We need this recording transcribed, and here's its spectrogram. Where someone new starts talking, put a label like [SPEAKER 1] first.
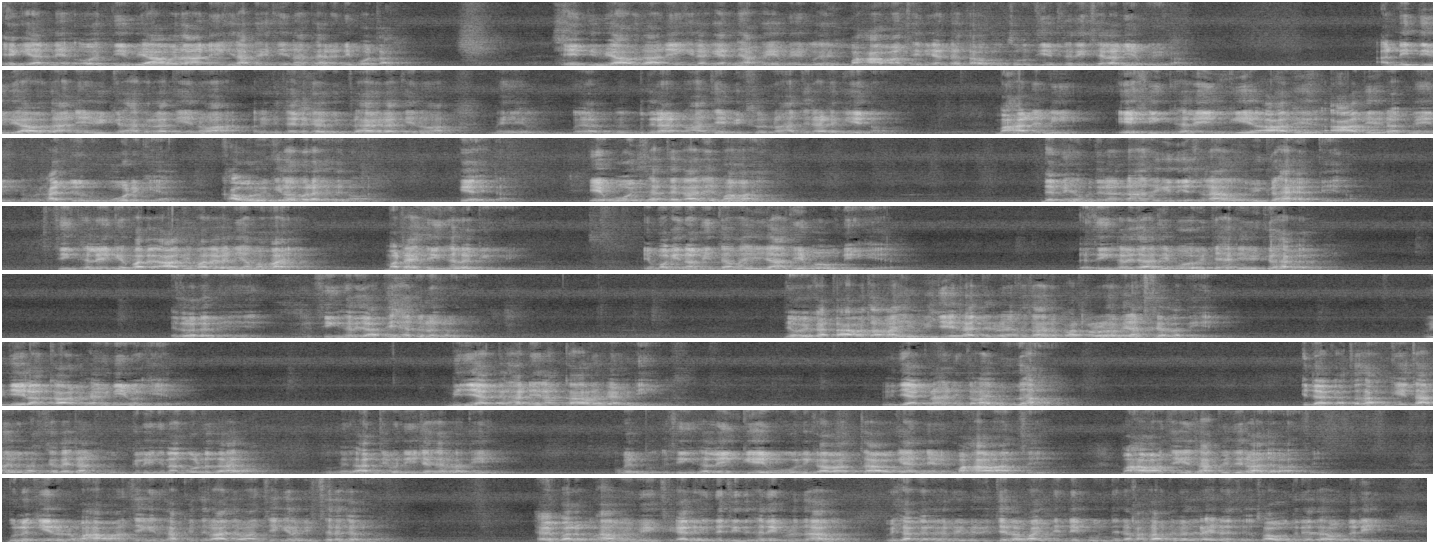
[SPEAKER 1] ඒ කියන්නේ ওই දිව්‍යාවදානය කියලා අපේ තියෙන පැරණි පොතක්. ඒ දිව්‍යාවදානය කියලා කියන්නේ අපේ මේ මහා වංශිකයන්ට තවුරු 300 විතර ඉස්සෙල්ලා ලියපු එකක්. අන්නේ දිව්‍යාවදානය විග්‍රහ කරලා තියෙනවා ඒක තැනක විග්‍රහ කරලා තියෙනවා මේ බුදුරන් වහන්සේ වික්ෂුන් වහන්සේලාට කියනවා. මහණෙනි ඒ සිංහලයන්ගේ ආදි ආදි මේ රජු මූලිකයා කවුරු කියලා ඔබලා හිතනවද? කියලා හිතන්න. ඒ බෝධිසත්ව කාලේ මමයි. දැන් මෙහෙම බුදුරන් වහන්සේගේ දේශනාව විග්‍රහයක් තියෙනවා. සිංහලයේ ආදි පළවෙනිය මමයි. මටයි සිංහල කිව්වේ. ඒ වගේ නමින් තමයි මේ ජාතිය බෝවුනේ කියලා. දැන් සිංහල ජාතිය බෝවෙච්ච හැටි විග්‍රහ කරනවා. එතකොට මේ සිංහල ජාතිය හැදුන ක්‍රමය. දැන් ওই කතාව තමයි විජය රජුගේ කතාවේ පටලවල වෙනස් කරලා තියෙන්නේ. විජය ලංකාවට පැමිණීම කියලා. විජයග්‍රහණේ ලංකාවට පැමිණීම. විජයග්‍රහණේ තමයි බුදුදහම. ඉදාගත සංකේත අද වෙනස් කරලා ඉතින් පුද්ගලික නම් වල දාලා මේ අන්තිම නීච කරලා තියෙන්නේ. මොකද සිංහලෙන්ගේ මූලික අවස්ථාව කියන්නේ මහා වංශය. මහා වංශයේ සක්විති රාජ වංශය. මුල කියනකොට මහා වංශය කියන සක්විති රාජ වංශය කියලා විස්තර කරනවා. හැබැයි බලපුවාම මේ කැලේ ඉන්න තිරිසනෙකුට දාව විසංගනකට ඉපදිච්ච ළමයි දෙන්නේ කුන්දේන කසාද වැදලා ඉන්න සහෝදරය සහෝදරි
